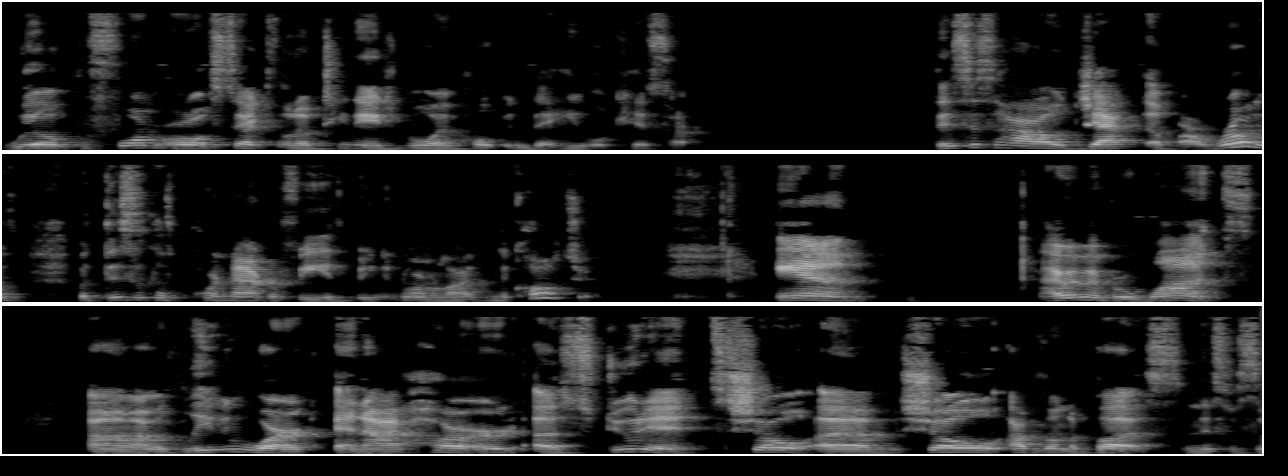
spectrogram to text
will perform oral sex on a teenage boy hoping that he will kiss her. This is how jacked up our world is, but this is because pornography is being normalized in the culture. And I remember once um, I was leaving work and I heard a student show um, show I was on the bus and this was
